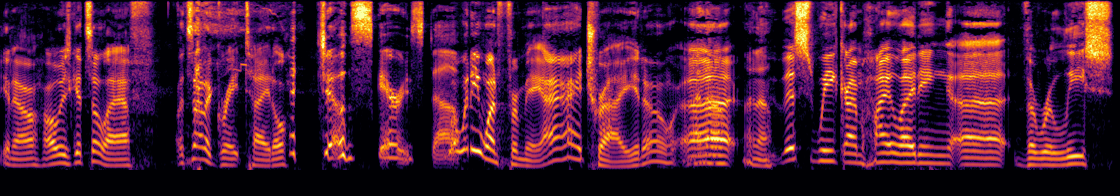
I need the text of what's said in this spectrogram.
you know, always gets a laugh. It's not a great title. Joe's scary stuff. Well, what do you want from me? I, I try, you know. Uh, I know. This week I'm highlighting uh, the release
